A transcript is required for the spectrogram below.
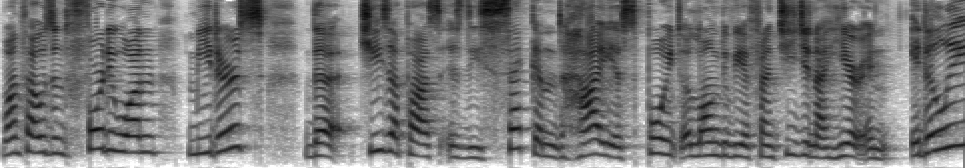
1,041 meters. The Cisa Pass is the second highest point along the Via Francigena here in Italy.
